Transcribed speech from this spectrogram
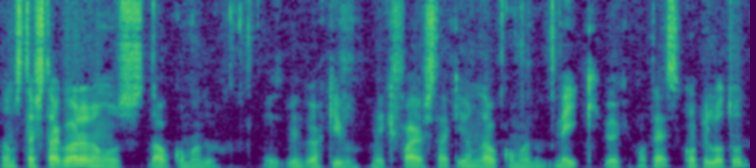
Vamos testar agora vamos dar o comando. O arquivo makefile está aqui vamos dar o comando make ver o que acontece. Compilou tudo.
